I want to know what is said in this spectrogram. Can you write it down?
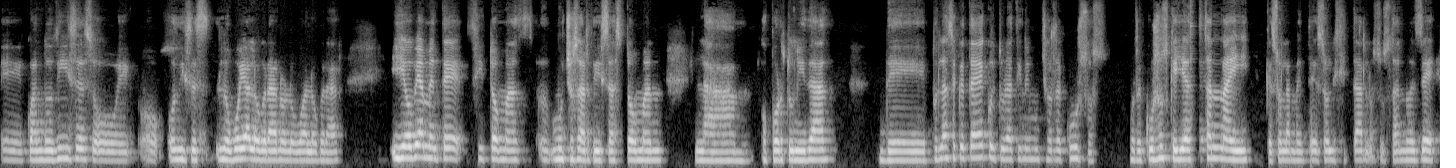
eh, cuando dices o, o, dices, lo voy a lograr o lo voy a lograr. Y obviamente si tomas, muchos artistas toman la oportunidad de, pues la Secretaría de Cultura tiene muchos recursos, recursos que ya están ahí, que solamente solicitarlos, o sea, no es de,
